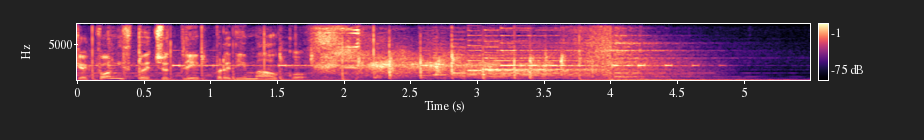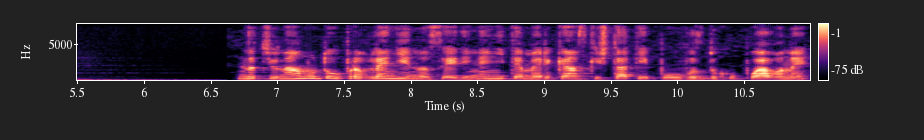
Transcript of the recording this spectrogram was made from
Какво ни впечатли преди малко? Националното управление на Съединените Американски щати по въздухоплаване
